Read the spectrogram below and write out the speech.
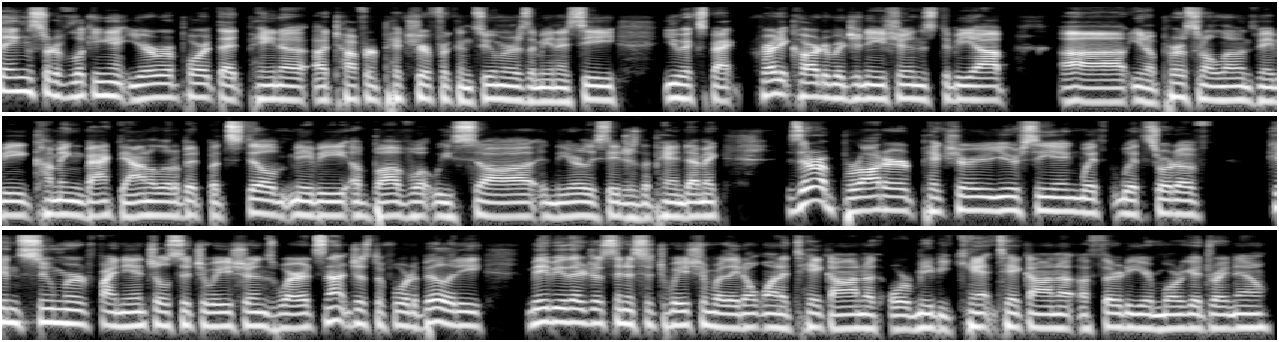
things, sort of looking at your report, that paint a, a tougher picture for consumers? I mean, I see you expect credit card originations to be up uh you know personal loans maybe coming back down a little bit but still maybe above what we saw in the early stages of the pandemic. Is there a broader picture you're seeing with with sort of consumer financial situations where it's not just affordability maybe they're just in a situation where they don't want to take on a, or maybe can't take on a 30 year mortgage right now?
